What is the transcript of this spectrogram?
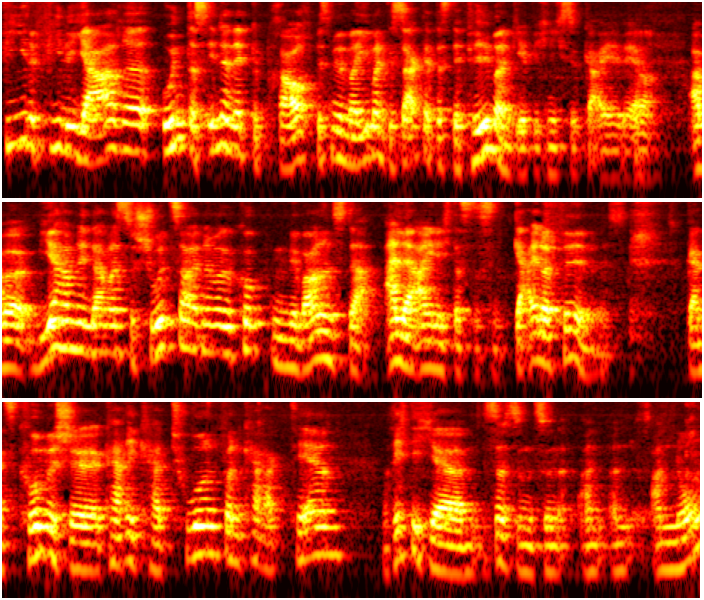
viele, viele Jahre und das Internet gebraucht, bis mir mal jemand gesagt hat, dass der Film angeblich nicht so geil wäre. Ja. Aber wir haben den damals zu Schulzeiten immer geguckt und wir waren uns da alle einig, dass das ein geiler Film ist. Ganz komische Karikaturen von Charakteren. Richtig, äh, ist das so ein, so ein An An Anon?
